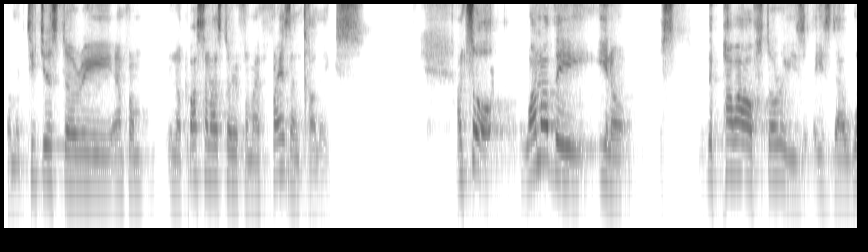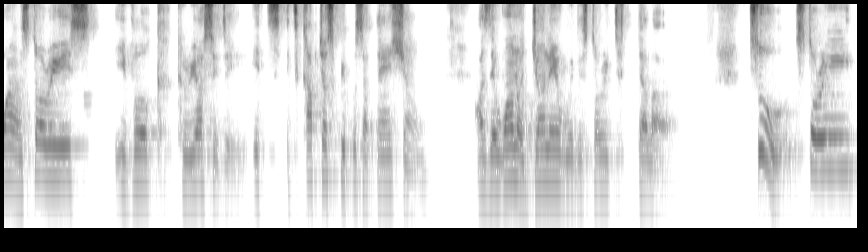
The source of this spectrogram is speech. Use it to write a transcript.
from a teacher's story, and from you know personal story from my friends and colleagues. And so one of the you know the power of stories is that one stories evoke curiosity. It's, it captures people's attention as they want to journey with the storyteller. Two, story,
